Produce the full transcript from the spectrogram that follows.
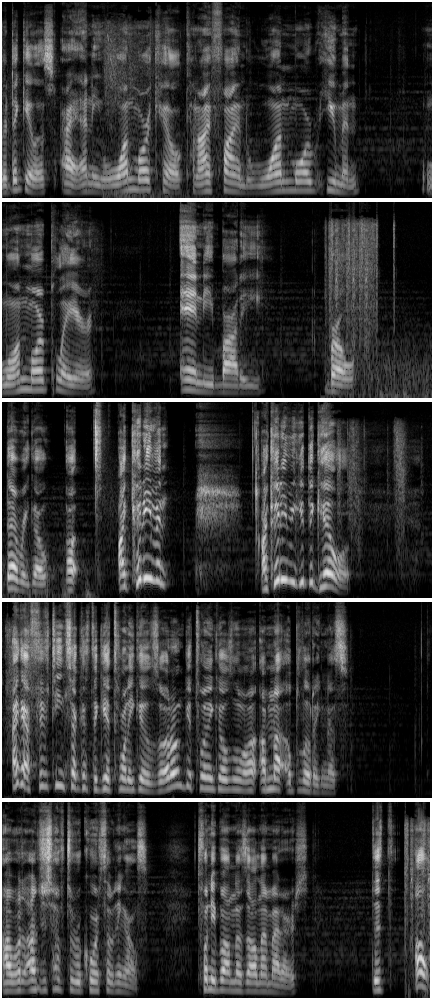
Ridiculous. Alright, I need one more kill. Can I find one more human? One more player? Anybody? Bro. There we go. Uh, I couldn't even... I couldn't even get the kill. I got 15 seconds to get 20 kills. So I don't get 20 kills, I'm not uploading this. I would, I'll just have to record something else. 20 bomb is all that matters. This, oh,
